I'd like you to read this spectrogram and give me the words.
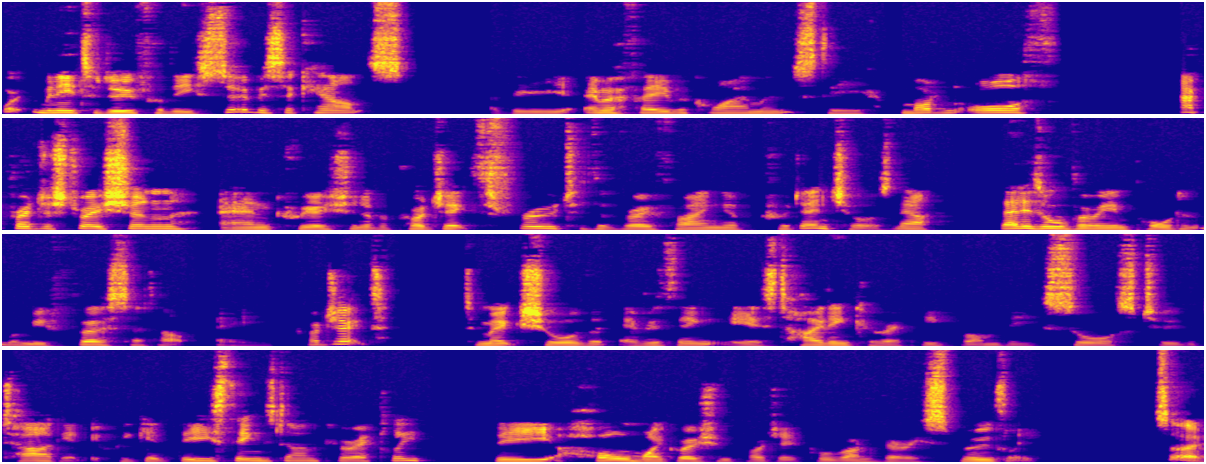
what we need to do for the service accounts, the MFA requirements, the modern auth, app registration, and creation of a project through to the verifying of credentials. Now, that is all very important when we first set up a project to make sure that everything is tied in correctly from the source to the target. If we get these things done correctly, the whole migration project will run very smoothly. So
